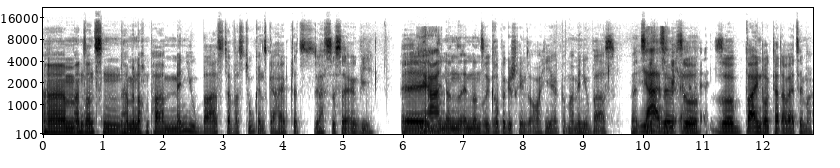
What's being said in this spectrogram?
Ähm, ansonsten haben wir noch ein paar Menu-Bars, da warst du ganz gehypt. Du hast es ja irgendwie äh, Ja. in, in, in, unsere Gruppe geschrieben, so, oh hier, guck mal, Menu-Bars. Weil es Ja, also- mich so, so beeindruckt hat, aber erzähl mal.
